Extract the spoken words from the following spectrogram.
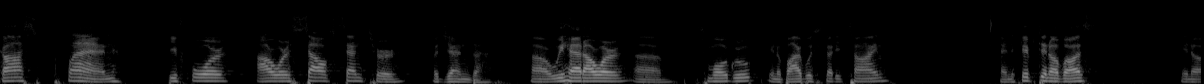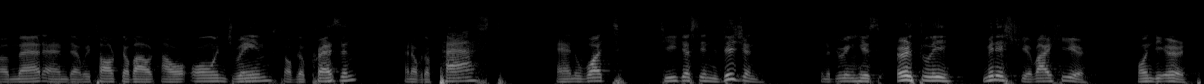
God's plan before our self centered agenda. Uh, we had our uh, small group in a Bible study time, and 15 of us you know, met and uh, we talked about our own dreams of the present and of the past and what Jesus envisioned you know, during his earthly ministry right here on the earth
